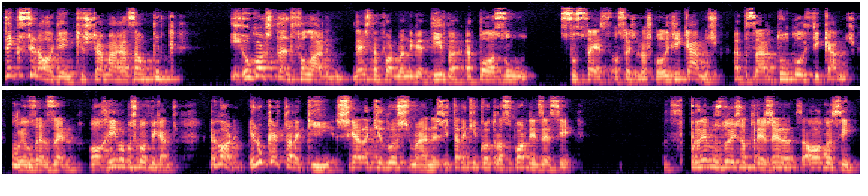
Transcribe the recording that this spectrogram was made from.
tem que ser alguém que o chame à razão, porque eu gosto de falar desta forma negativa após um sucesso. Ou seja, nós qualificámos, apesar de tudo qualificámos. Foi um 0-0 horrível, mas qualificámos. Agora, eu não quero estar aqui, chegar daqui a duas semanas e estar aqui contra o Sport e dizer assim, se perdemos 2 ou 3-0, algo assim.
